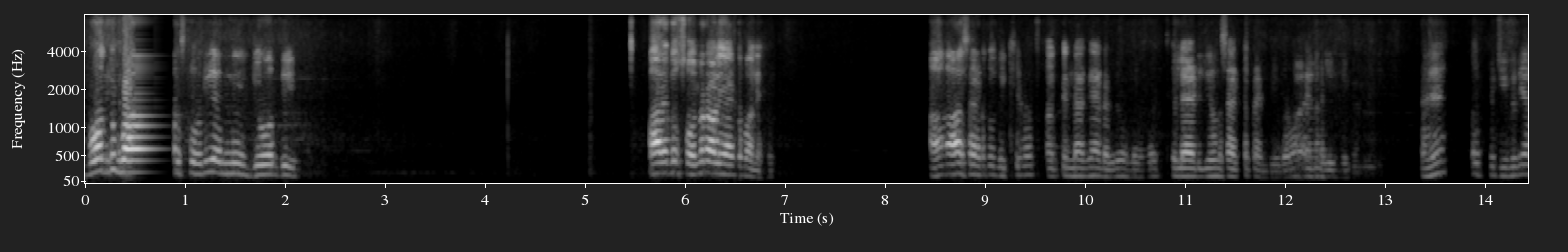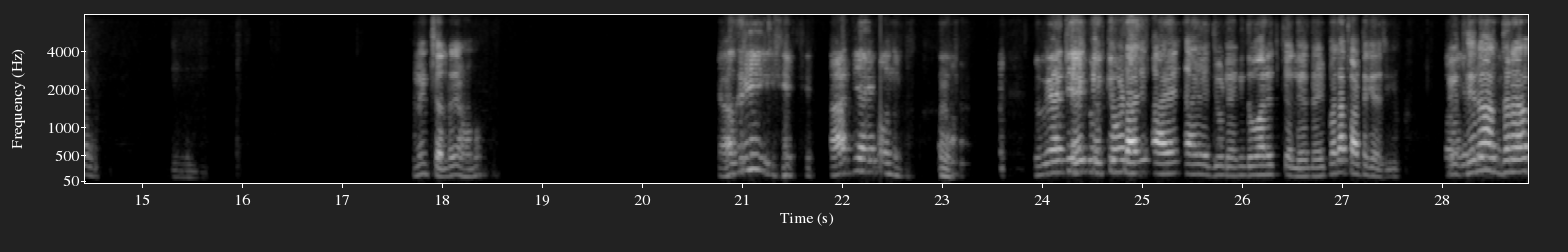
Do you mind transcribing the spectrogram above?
ਬਹੁਤ ਬਾਰ ਸਟੋਰੀ ਇੰਨੀ ਜ਼ੋਰ ਦੀ। ਆ ਦੇਖੋ ਸੋਲਰ ਵਾਲੇ ਆਈਟਮਾਂ ਨੇ ਆ ਆ ਸਾਈਡ ਤੋਂ ਦੇਖੀ ਨਾ ਆਹ ਕਿੰਨਾ ਘੈਂਟ ਵੀ ਹੋਗਾ ਇੱਥੇ ਲਾਈਟ ਜੀ ਹੁਣ ਸੈੱਟ ਪੈਂਦੀ ਹੈ। ਹੈ? ਉਹ ਪਜੀ ਵਧੀਆ ਨਹੀਂ ਚੱਲ ਰਿਹਾ ਹੁਣ। ਆਦਰੀ ਆਦੀ ਆਈ ਕੋਣ ਤੂੰ ਆਦੀ ਇੱਕ ਮਿੰਟ ਆਏ ਆਏ ਜੁੜਿਆ ਨਹੀਂ ਦੁਬਾਰੇ ਚੱਲਿਆ ਨਹੀਂ। ਪਹਿਲਾਂ ਕੱਟ ਗਿਆ ਸੀ। ਇੱਥੇ ਨਾ ਅੰਦਰ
